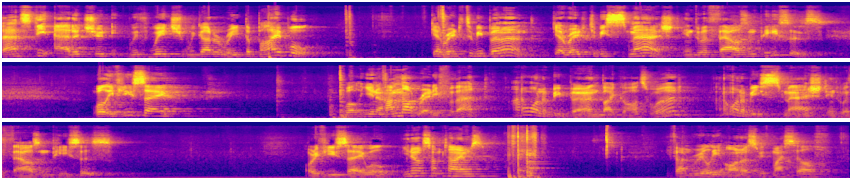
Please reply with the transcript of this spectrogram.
That's the attitude with which we got to read the Bible. Get ready to be burned. Get ready to be smashed into a thousand pieces. Well, if you say, well, you know, I'm not ready for that. I don't want to be burned by God's word. I don't want to be smashed into a thousand pieces. Or if you say, well, you know, sometimes if I'm really honest with myself,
